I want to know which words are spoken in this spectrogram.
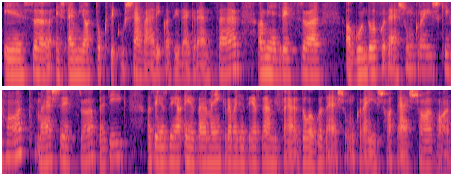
és, és emiatt toxikussá válik az idegrendszer, ami egyrésztről a gondolkodásunkra is kihat, másrésztről pedig az érzelmeinkre, vagy az érzelmi feldolgozásunkra is hatással van.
